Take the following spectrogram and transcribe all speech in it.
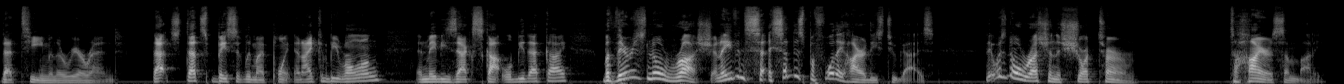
that team in the rear end. That's that's basically my point, and I could be wrong, and maybe Zach Scott will be that guy. But there is no rush, and I even said, I said this before they hired these two guys. There was no rush in the short term to hire somebody.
